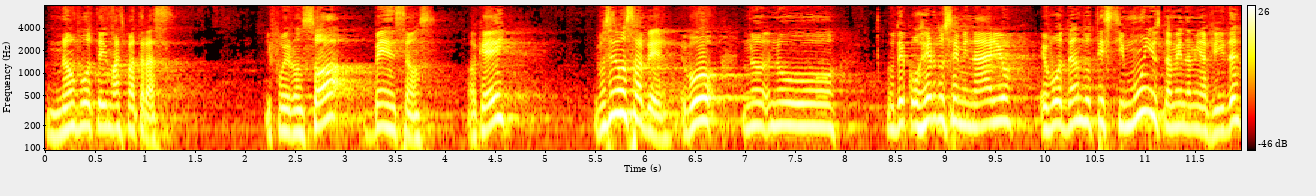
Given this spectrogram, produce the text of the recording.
Não voltei mais para trás. E foram só bênçãos, ok? E vocês vão saber, eu vou, no, no, no decorrer do seminário, eu vou dando testemunhos também da minha vida,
